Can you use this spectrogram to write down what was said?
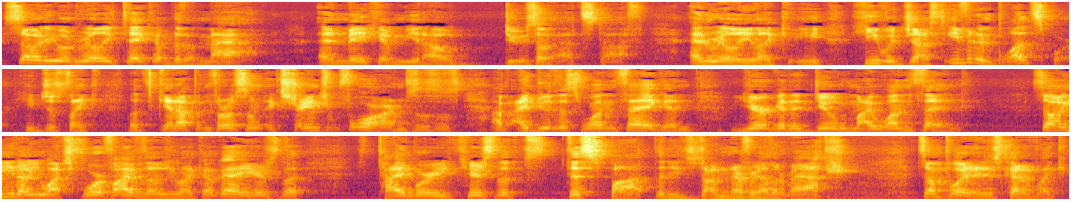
somebody would really take him to the mat and make him you know do some of that stuff. And really, like he he would just even in Bloodsport, he'd just like let's get up and throw some exchange some forearms. This is I, I do this one thing, and you're gonna do my one thing. So you know, you watch four or five of those, you're like, okay, here's the time where he, here's the this spot that he's done in every other match. At some point, I just kind of like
